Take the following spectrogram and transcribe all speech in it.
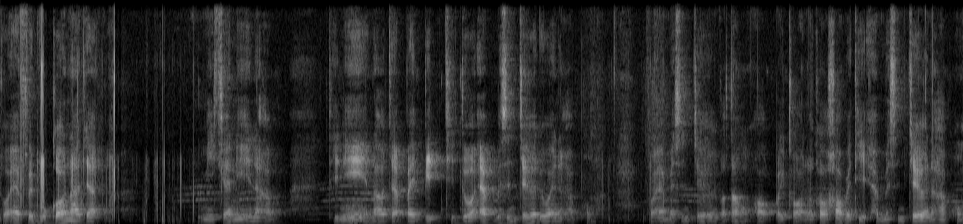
ตัวแอป Facebook ก็น่าจะมีแค่นี้นะครับ ทีนี้เราจะไปปิดที่ตัวแอป Messenger ด้วยนะครับผม ตัวแอป Messenger ก็ต้องออกไปก่อนแล้วก็เข้าไปที่แอป Messenger นะครับผม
